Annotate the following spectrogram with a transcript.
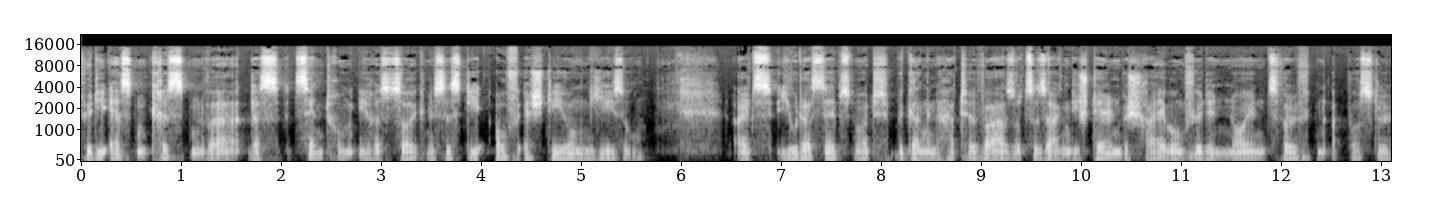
Für die ersten Christen war das Zentrum ihres Zeugnisses die Auferstehung Jesu. Als Judas Selbstmord begangen hatte, war sozusagen die Stellenbeschreibung für den neuen zwölften Apostel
